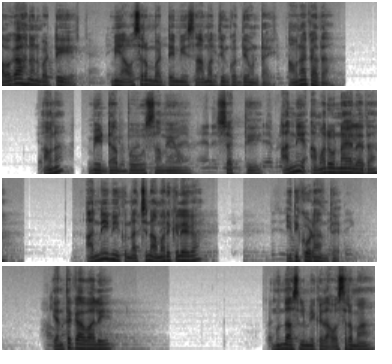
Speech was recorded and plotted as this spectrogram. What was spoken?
అవగాహనను బట్టి మీ అవసరం బట్టి మీ సామర్థ్యం కొద్దీ ఉంటాయి. అవునా కాదా? అవునా? మీ డబ్బు సమయం శక్తి అన్నీ అమరు ఉన్నాయా లేదా? అన్నీ మీకు నచ్చిన అమరికలేగా ఇది కూడా అంతే. ఎంత కావాలి? ముందు అసలు మీకు అది అవసరమా?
